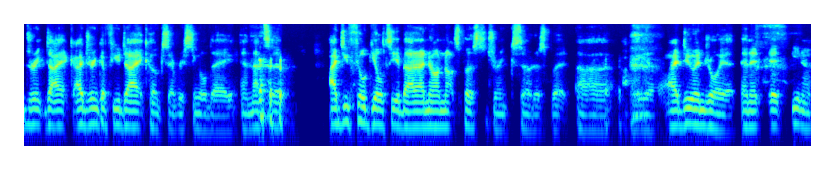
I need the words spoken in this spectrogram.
drink diet. I drink a few diet cokes every single day, and that's it. I do feel guilty about it. I know I'm not supposed to drink sodas, but uh, I, uh, I do enjoy it, and it it you know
